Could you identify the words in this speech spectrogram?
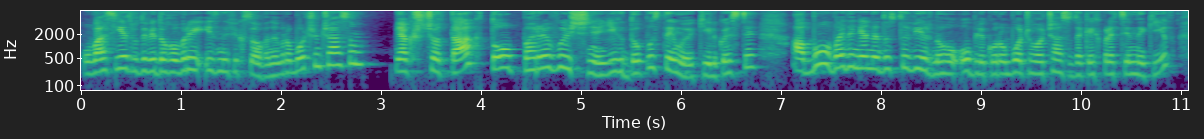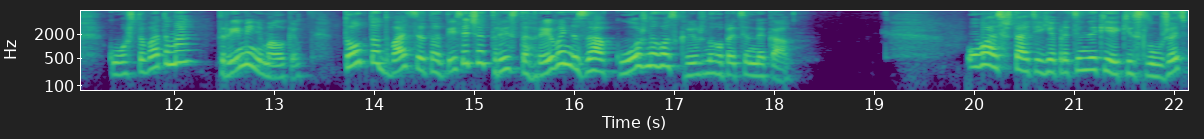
У вас є трудові договори із нефіксованим робочим часом? Якщо так, то перевищення їх допустимої кількості або ведення недостовірного обліку робочого часу таких працівників коштуватиме 3 мінімалки, тобто 21 тисяча 300 гривень за кожного скрижного працівника. У вас в штаті є працівники, які служать.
